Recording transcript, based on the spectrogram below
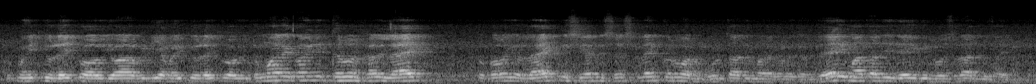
ટૂંકમાં એટલું લખ્યું આવ્યું આ વિડીયામાં એટલું લઈતું આવ્યું તમારે કંઈ નથી કરવાનું, ખાલી લાઈક તો કરો લાઇક ને શેર ને સબસ્ક્રાઈબ કરવાનું ભૂલતા નહીં મારા ઘરે જય માતાજી, જય ગીર વસરાજ બધાય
